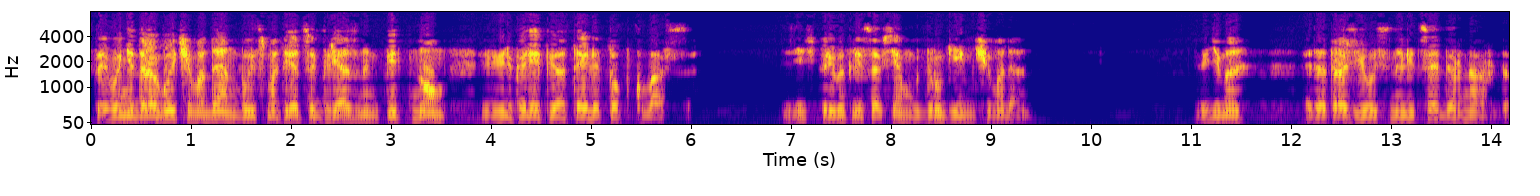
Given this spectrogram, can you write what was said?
что его недорогой чемодан будет смотреться грязным пятном в великолепии отеля топ-класса. Здесь привыкли совсем к другим чемоданам. Видимо, это отразилось на лице Бернардо.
